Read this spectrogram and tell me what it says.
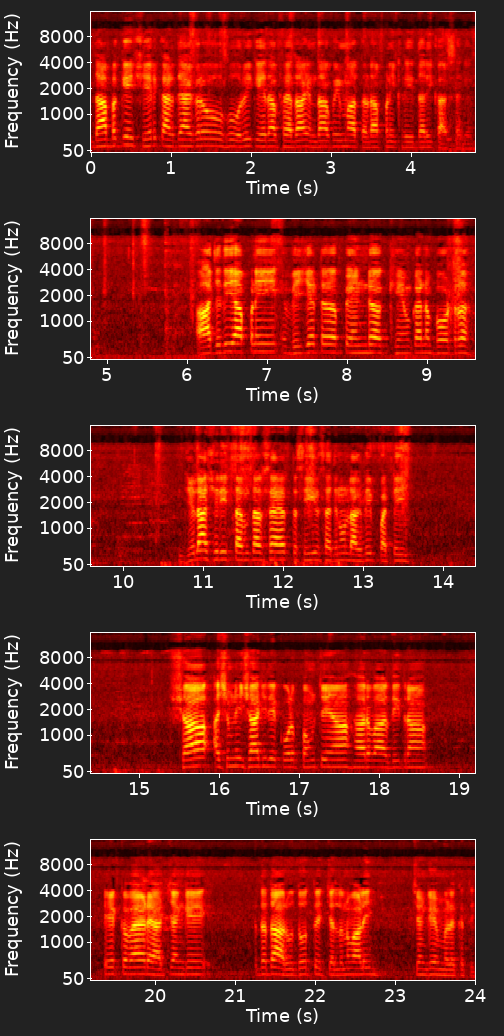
ਦੱਬ ਕੇ ਸ਼ੇਅਰ ਕਰ ਦਿਆ ਕਰੋ, ਹੋਰ ਵੀ ਕਿਸੇ ਦਾ ਫਾਇਦਾ ਹੋ ਜਾਂਦਾ ਕੋਈ ਮਾਤੜ ਆਪਣੀ ਖਰੀਦਦਾਰੀ ਕਰ ਸਕੇ। ਅੱਜ ਦੀ ਆਪਣੀ ਵਿਜ਼ਿਟ ਪਿੰਡ ਖੇਮਕਰਨ ਬਾਰਡਰ, ਜ਼ਿਲ੍ਹਾ ਸ਼੍ਰੀ ਤਰਨਤਾਰਨ ਸਾਹਿਬ, ਤਹਿਸੀਲ ਸਜਣੋਂ ਲੱਗਦੀ ਪੱਟੀ। ਸ਼ਾਹ ਅਸ਼ਮਨੀ ਸ਼ਾਹ ਜੀ ਦੇ ਕੋਲ ਪਹੁੰਚੇ ਆ ਹਰ ਵਾਰ ਦੀ ਤਰ੍ਹਾਂ ਇੱਕ ਵੈੜ ਆ ਚੰਗੇ ਦਧਾਰੂ ਦੁੱਧ ਤੇ ਚੱਲਣ ਵਾਲੀ, ਚੰਗੇ ਮਿਲਕ ਤੇ।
